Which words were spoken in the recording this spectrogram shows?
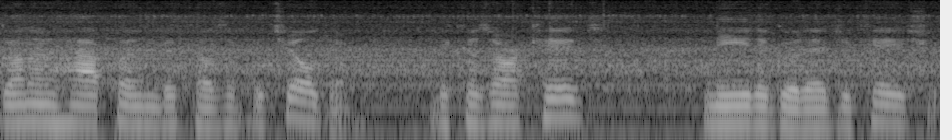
going to happen because of the children. Because our kids need a good education.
